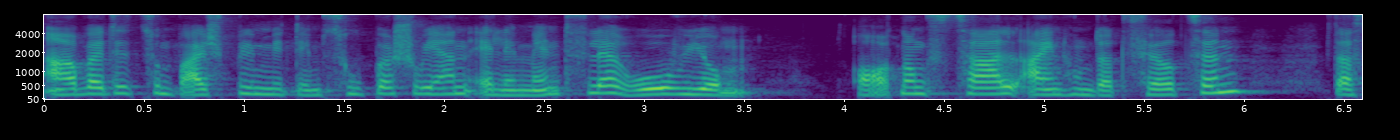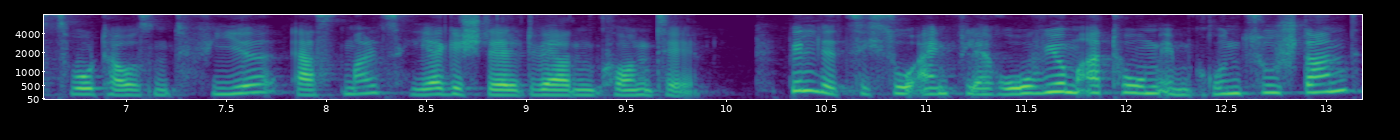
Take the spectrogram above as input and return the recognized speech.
arbeitet zum Beispiel mit dem superschweren Element Flerovium, Ordnungszahl 114, das 2004 erstmals hergestellt werden konnte. Bildet sich so ein Fleroviumatom im Grundzustand,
